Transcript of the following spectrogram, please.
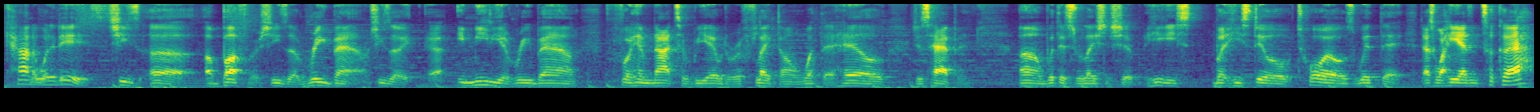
kind of what it is. She's a, a buffer. She's a rebound. She's a, a immediate rebound for him not to be able to reflect on what the hell just happened um, with this relationship. He's but he still toils with that. That's why he hasn't took her out.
